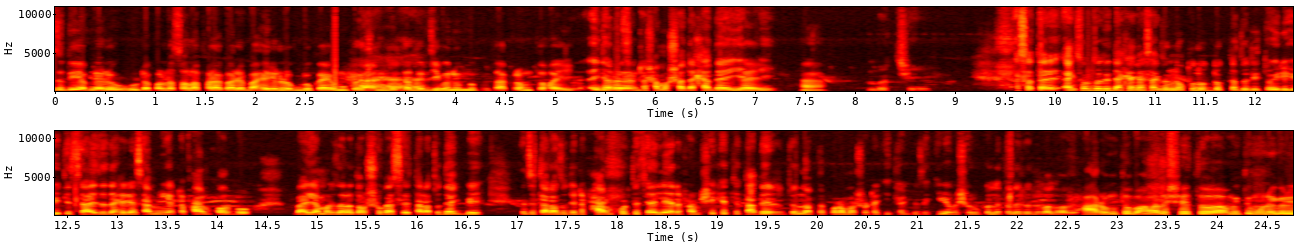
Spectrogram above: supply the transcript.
যদি আপনার উল্টা পাল্টা চলাফেরা করে বাইরের লোক ঢুকায় অমুক হয়, হ্যাঁ, সমুক হয়, তাদের জীবন আক্রান্ত হয় এই ধরনের একটা সমস্যা দেখা দেয়। হ্যাঁ। বুঝছি। আচ্ছা তাই একজন যদি দেখা গেছে একজন নতুন উদ্যোক্তা যদি তৈরি হইতে চায় যে দেখা গেছে আমি একটা ফার্ম করব বা আমার যারা দর্শক আছে তারা তো দেখবে যে তারা যদি একটা ফার্ম করতে চায় লেয়ার ফার্ম সেক্ষেত্রে তাদের জন্য আপনার পরামর্শটা কি থাকবে? যে কীভাবে শুরু করলে তাদের জন্য ভালো হবে? ফার্ম তো বাংলাদেশে তো আমি তো মনে করি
